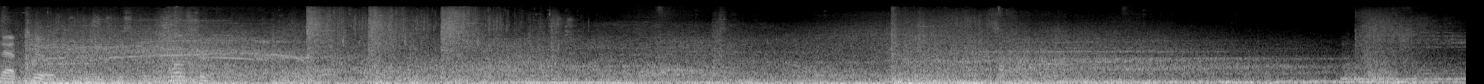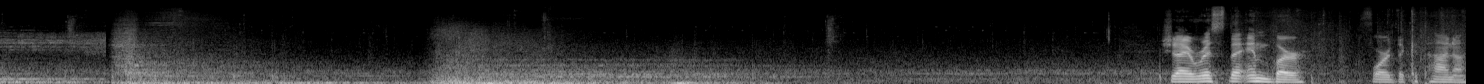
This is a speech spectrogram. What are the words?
That too. Should I risk the ember for the katana?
